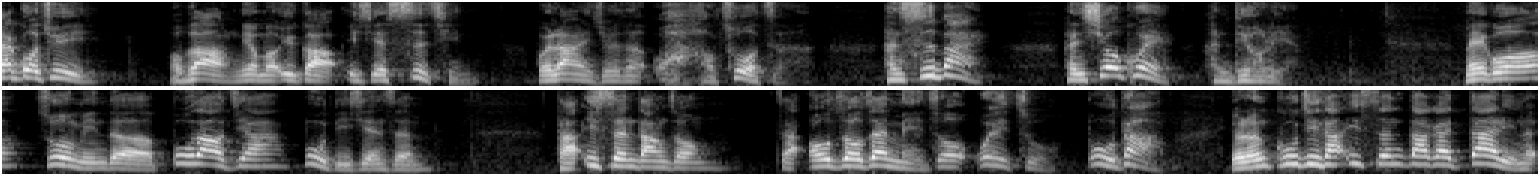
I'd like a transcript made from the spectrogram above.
在过去，我不知道你有没有遇到一些事情，会让你觉得哇，好挫折，很失败，很羞愧，很丢脸。美国著名的布道家穆迪先生，他一生当中在欧洲、在美洲为主布道，有人估计他一生大概带领了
